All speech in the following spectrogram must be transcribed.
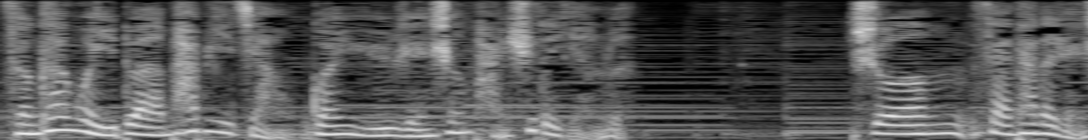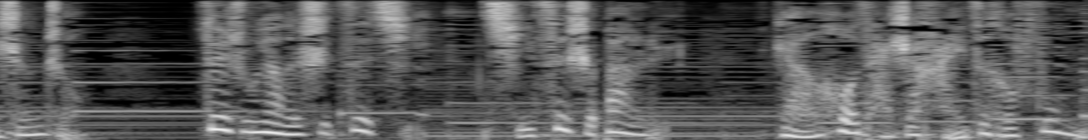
曾看过一段 Papi 讲关于人生排序的言论，说在他的人生中，最重要的是自己，其次是伴侣，然后才是孩子和父母。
